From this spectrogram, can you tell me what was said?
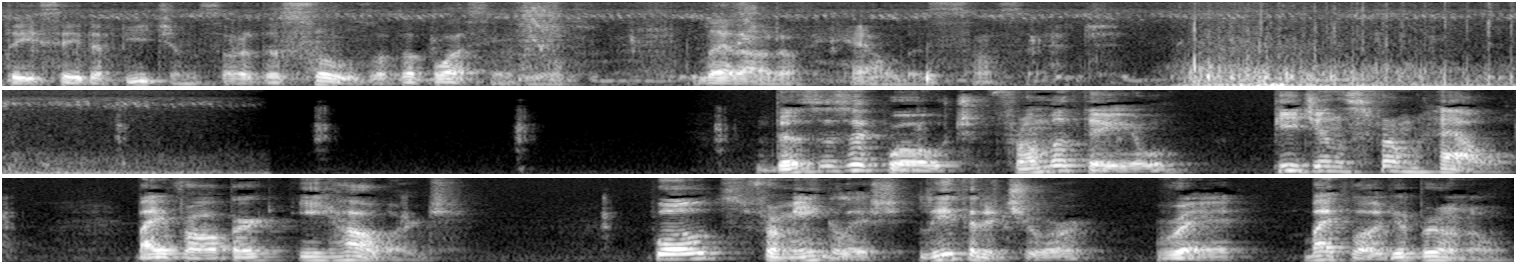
They say the pigeons are the souls of the Blassenvilles let out of hell this sunset. This is a quote from a tale Pigeons from Hell by Robert E. Howard. Quotes from English literature read by Claudio Bruno.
